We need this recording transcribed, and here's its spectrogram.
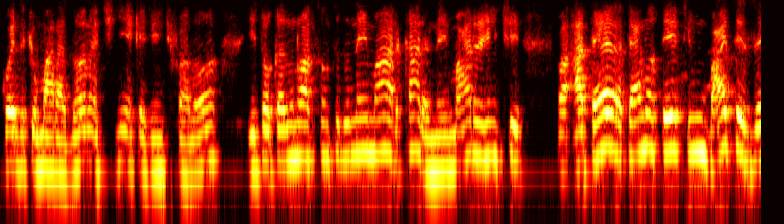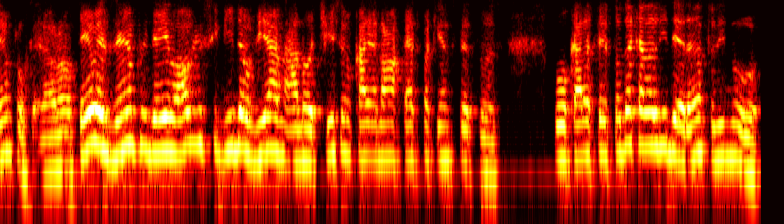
coisa que o Maradona tinha, que a gente falou, e tocando no assunto do Neymar. Cara, Neymar, a gente até, até anotei aqui um baita exemplo. Eu anotei o exemplo e daí logo em seguida eu vi a, a notícia que o cara ia dar uma festa para 500 pessoas. Pô, o cara fez toda aquela liderança ali no,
